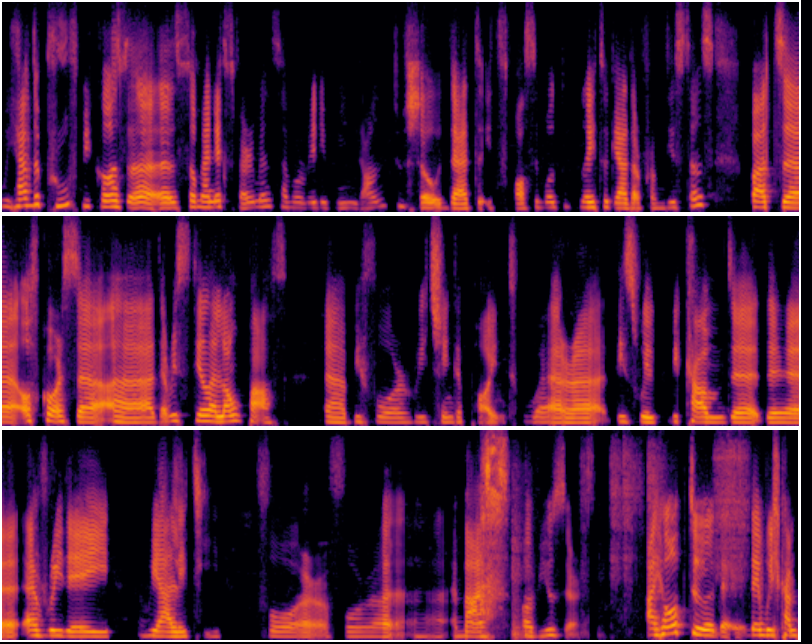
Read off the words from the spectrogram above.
we have the proof because uh, uh, so many experiments have already been done to show that it's possible to play together from distance. But uh, of course, there is still a long path before reaching a point where this will become the, the everyday reality for for uh, a mass of users. I hope to they, they will come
